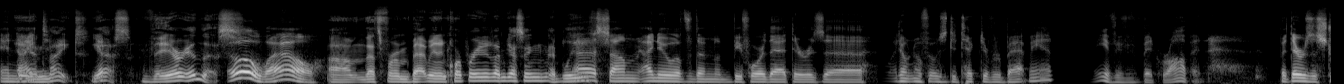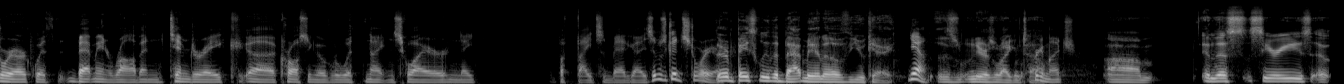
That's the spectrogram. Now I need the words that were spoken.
And Knight. and Knight? Yes, they are in this. Oh wow. Um, that's from Batman Incorporated, I'm guessing. I believe. Uh, some I knew of them before that. There was a I don't know if it was Detective or Batman. May have even been Robin. But there was a story arc with Batman and Robin, Tim Drake uh, crossing over with Knight and Squire, and they fight some bad guys. It was a good story arc. They're basically the Batman of the UK, yeah, as near as what I can tell. pretty much. Um, in this series, it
